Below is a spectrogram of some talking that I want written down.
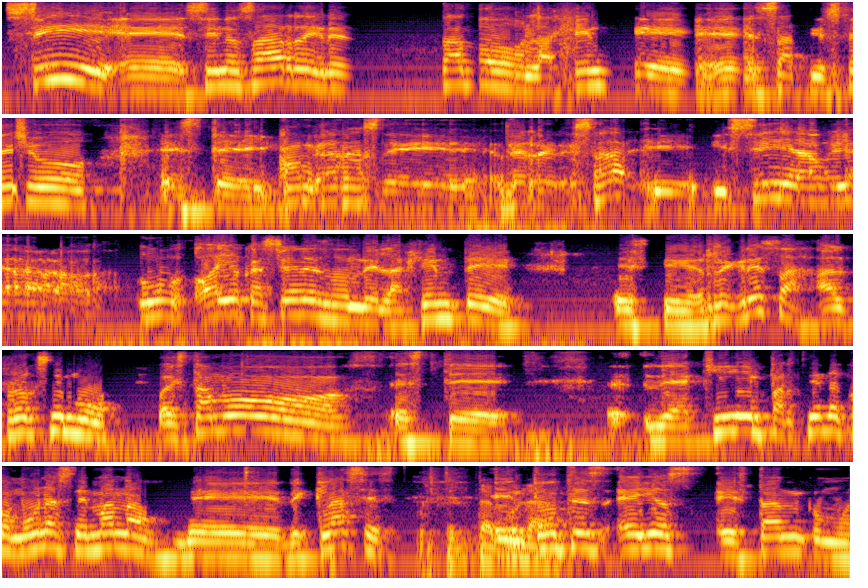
Sí, eh, sí nos ha regresado la gente eh, satisfecho, este, con ganas de, de regresar. Y, y sí, había, hubo- hay ocasiones donde la gente este, regresa al próximo. Estamos este, de aquí impartiendo como una semana de, de clases. Entonces ellos están como.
